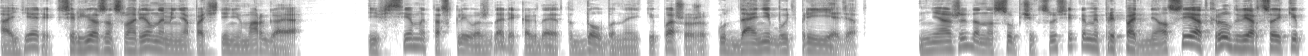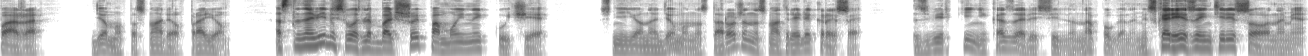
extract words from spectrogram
А Ярик серьезно смотрел на меня, почти не моргая. И все мы тоскливо ждали, когда этот долбанный экипаж уже куда-нибудь приедет. Неожиданно супчик с усиками приподнялся и открыл дверцу экипажа. Дема посмотрел в проем остановились возле большой помойной кучи. С нее на Дему настороженно смотрели крысы. Зверьки не казались сильно напуганными, скорее заинтересованными.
